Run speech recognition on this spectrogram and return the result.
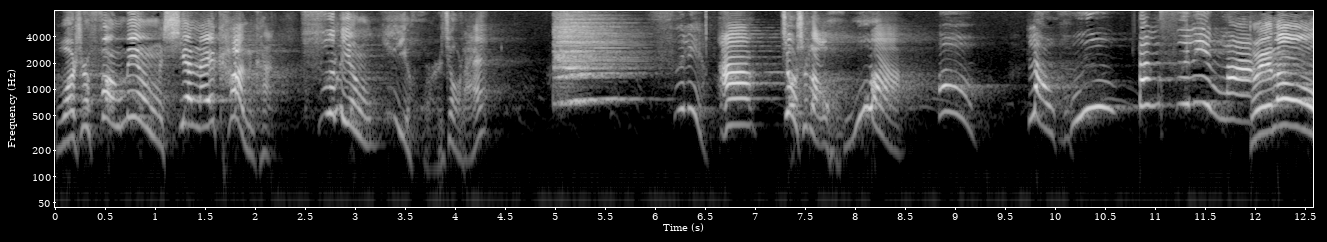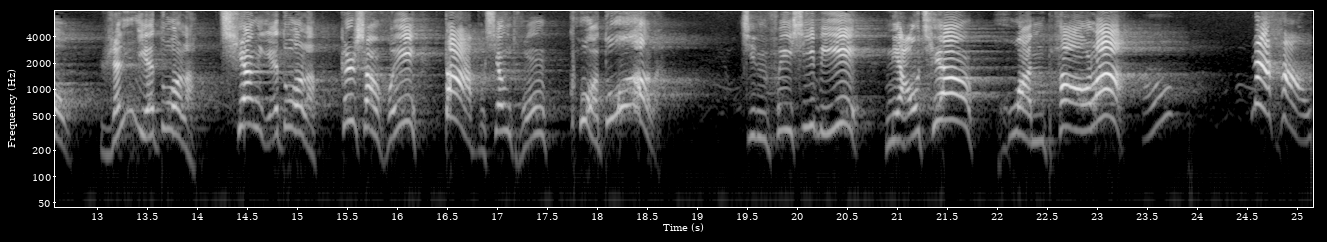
我是奉命先来看看，司令一会儿就来。司令啊，就是老胡啊！哦，老胡当司令啦？对喽，人也多了，枪也多了，跟上回大不相同，阔多了。今非昔比，鸟枪换炮了。哦，那好啊，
